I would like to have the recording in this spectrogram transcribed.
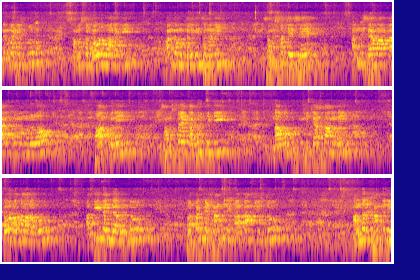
నిర్వహిస్తూ సంస్థ గౌరవానికి భంగము కలిగించనని సంస్థ చేసే అన్ని సేవా కార్యక్రమములలో పాల్గొని సంస్థ యొక్క అభివృద్ధికి నా వంతు కృషి చేస్తానని కులమతాలకు అతీతంగా ఉంటూ ప్రపంచ శాంతిని ఆకాంక్షిస్తూ అందరి శాంతిని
